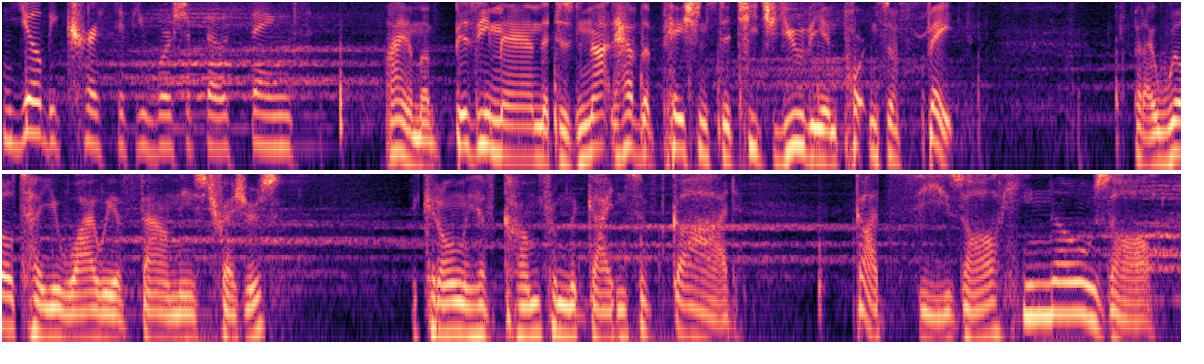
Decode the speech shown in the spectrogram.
You'll be cursed if you worship those things. I am a busy man that does not have the patience to teach you the importance of faith. But I will tell you why we have found these treasures. It could only have come from the guidance of God. God sees all, He knows all.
